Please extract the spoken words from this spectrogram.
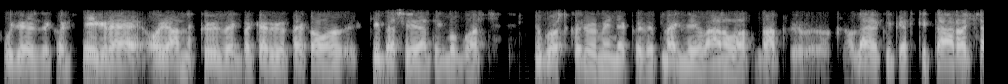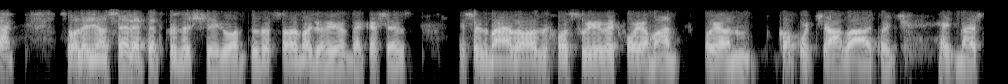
úgy érzik, hogy égre olyan közegbe kerültek, ahol kibeszélhetik magukat nyugodt körülmények között megnyilvánulhatnak, a lelküket kitáratják. Szóval egy olyan szeretett közösség van, tudod, szóval nagyon érdekes ez, és ez már a hosszú évek folyamán olyan kapocsá vált, hogy egymást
